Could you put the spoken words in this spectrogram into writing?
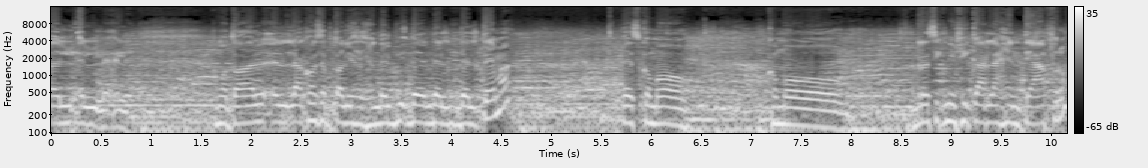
el, el como toda la conceptualización del, del, del, tema es como como resignificar la gente afro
